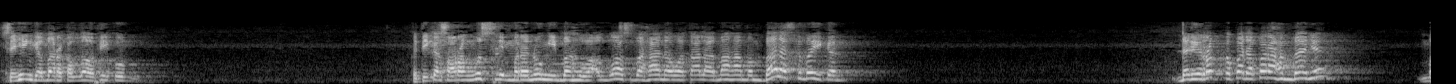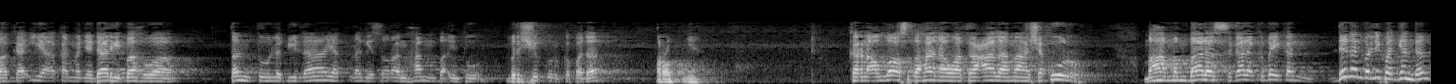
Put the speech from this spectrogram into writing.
Sehingga barakallahu fikum ketika seorang muslim merenungi bahwa Allah Subhanahu wa taala Maha membalas kebaikan dari Rabb kepada para hambanya, maka ia akan menyadari bahwa tentu lebih layak lagi seorang hamba itu bersyukur kepada Rabbnya. Karena Allah Subhanahu wa taala Maha Syakur, Maha membalas segala kebaikan dengan berlipat ganda,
